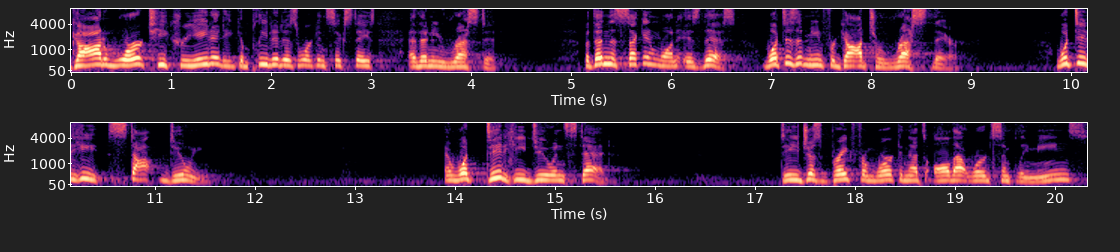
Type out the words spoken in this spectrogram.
God worked, He created, He completed His work in six days, and then He rested. But then the second one is this what does it mean for God to rest there? What did He stop doing? And what did He do instead? Did He just break from work and that's all that word simply means?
